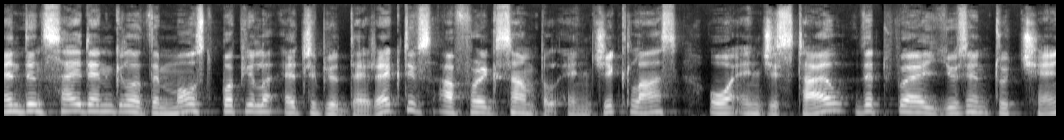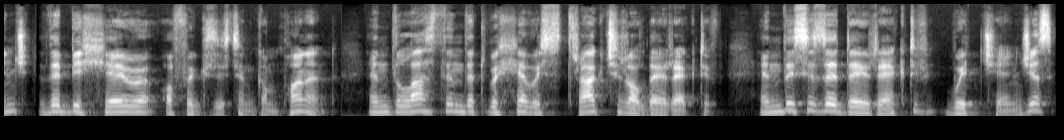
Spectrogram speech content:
And inside Angular, the most popular attribute directives are, for example, ngClass or ngStyle that we're using to change the behavior of existing component. And the last thing that we have is structural directive. And this is a directive which changes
